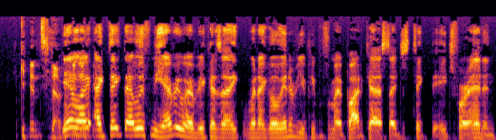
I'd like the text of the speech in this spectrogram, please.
getting stuff. Yeah, well. I, I take that with me everywhere because I when I go interview people for my podcast, I just take the H4n and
